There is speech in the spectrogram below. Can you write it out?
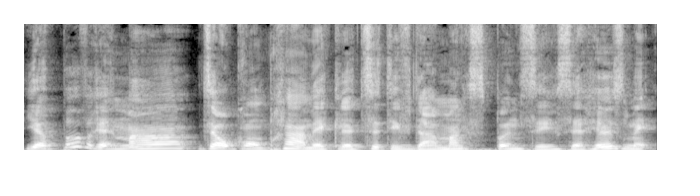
il y a pas vraiment, tu on comprend avec le titre évidemment que c'est pas une série sérieuse, mais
